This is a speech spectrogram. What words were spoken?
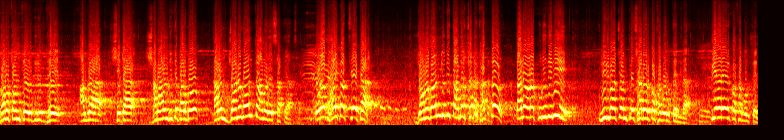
গণতন্ত্রের বিরুদ্ধে আমরা সেটা সামাল দিতে পারব, কারণ জনগণ তো আমাদের সাথে আছে। ওরা ভয় পাচ্ছে এটা। জনগণ যদি তাদের সাথে থাকতো, তাহলে ওরা কোনোদিনই নির্বাচন পেছানোর কথা বলতেন না পিয়ারের কথা বলতেন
